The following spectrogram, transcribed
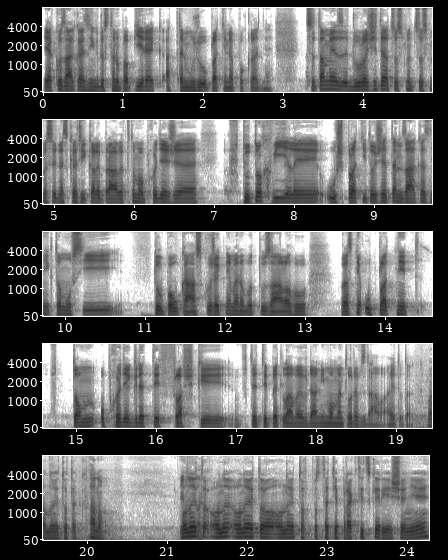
jako zákazník dostanu papírek a ten můžu uplatnit na pokladně. Co tam je důležité, co jsme, co jsme si dneska říkali právě v tom obchodě, že v tuto chvíli už platí to, že ten zákazník to musí tu poukázku, řekněme, nebo tu zálohu vlastně uplatnit tom obchodě, kde ty flašky, ty, ty petláme v daný moment odevzdává. Je to tak? Áno, je to tak. Áno. Je ono, to je to, ono, ono, je to, ono je to v podstate praktické riešenie.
